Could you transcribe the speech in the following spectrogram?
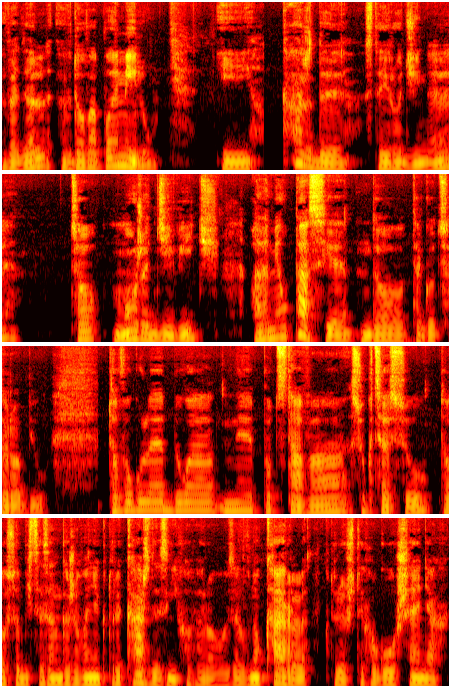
Wedel, wdowa po Emilu. I każdy z tej rodziny, co może dziwić, ale miał pasję do tego, co robił. To w ogóle była podstawa sukcesu, to osobiste zaangażowanie, które każdy z nich oferował. Zarówno Karl, który już w tych ogłoszeniach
